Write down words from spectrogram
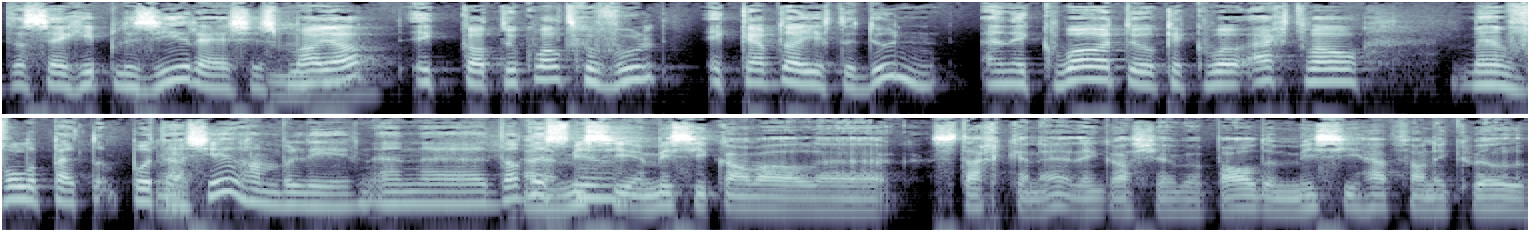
Dat zijn geen plezierreisjes. Maar ja, ik had ook wel het gevoel, ik heb dat hier te doen. En ik wou het ook. Ik wou echt wel mijn volle pot- potentieel gaan beleven. En eh, dat En is een nu- missie, een missie kan wel eh, sterken. Hè. Ik denk als je een bepaalde missie hebt van ik wil eh,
